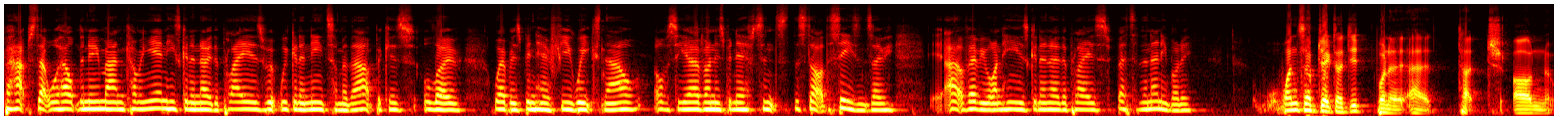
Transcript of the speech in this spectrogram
perhaps that will help the new man coming in. He's going to know the players. We're, going to need some of that because although Webber's been here a few weeks now, obviously Irvine has been here since the start of the season. So out of everyone, he is going to know the players better than anybody. One subject I did want to uh, touch on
